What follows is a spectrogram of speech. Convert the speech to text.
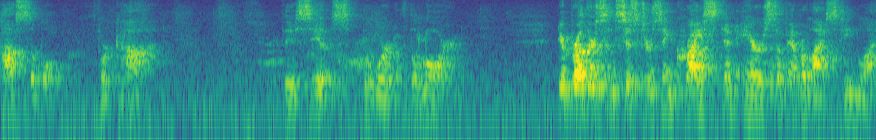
possible for God. This is the word of the Lord. Dear brothers and sisters in Christ and heirs of everlasting life.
